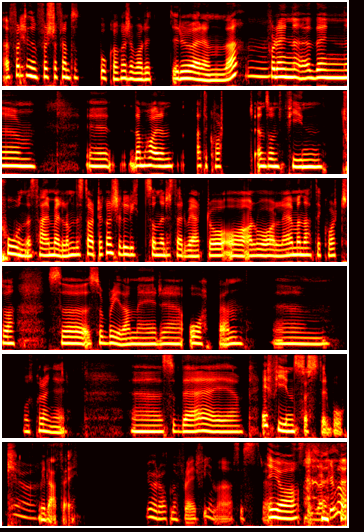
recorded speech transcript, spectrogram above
Jeg følte liksom først og fremst at boka kanskje var litt rørende. For den, den eh, De har en, etter hvert en sånn fin tone seg imellom. Det starter kanskje litt sånn reservert og, og alvorlig, men etter hvert så, så, så blir de mer eh, åpne um, mot hverandre. Eh, så det er ei, fin søsterbok, Ja. vil jeg si. Vi har hatt med flere fine søstre, Ja. søsterbøker nå.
